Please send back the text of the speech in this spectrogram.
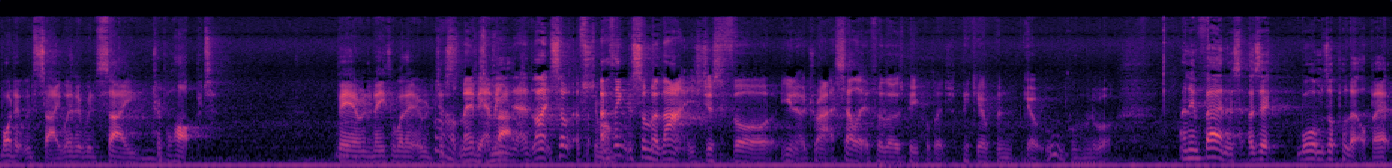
what it would say, whether it would say triple hopped beer underneath, or whether it would just Well, maybe. just I mean, uh, like, so I think some of that is just for you know try to sell it for those people that just pick it up and go, ooh, I wonder what. And in fairness, as it warms up a little bit,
